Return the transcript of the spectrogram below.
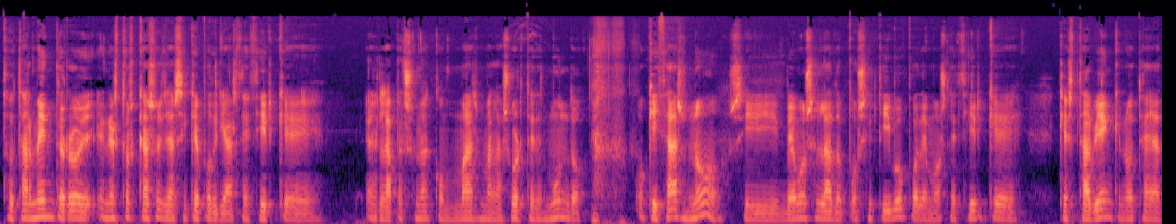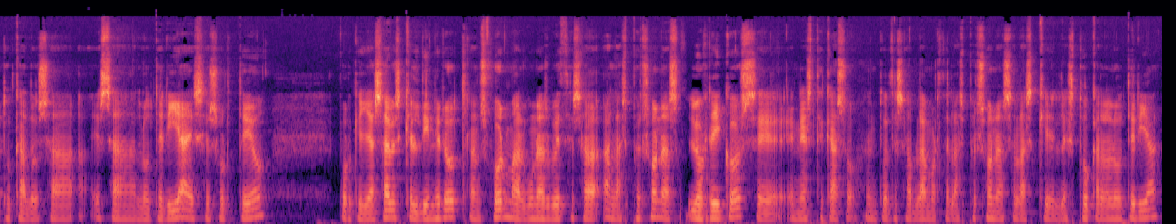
Totalmente, Roy. En estos casos ya sí que podrías decir que es la persona con más mala suerte del mundo. O quizás no. Si vemos el lado positivo, podemos decir que, que está bien que no te haya tocado esa, esa lotería, ese sorteo, porque ya sabes que el dinero transforma algunas veces a, las personas. Los ricos, eh, en este caso, entonces hablamos de las personas a las que les toca la lotería,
